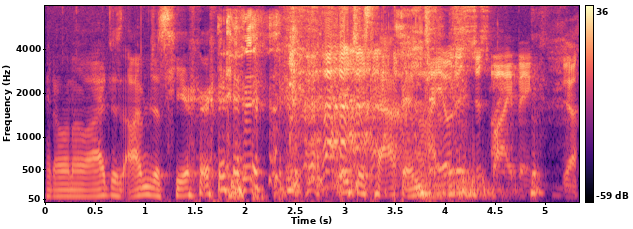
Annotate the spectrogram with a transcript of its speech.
I don't know. I just I'm just here. it just happened. Iota's just vibing. Yeah.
